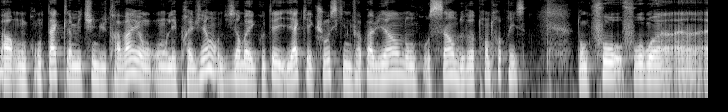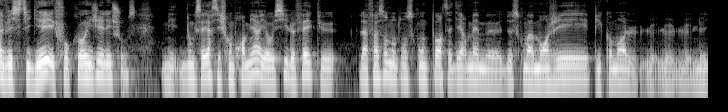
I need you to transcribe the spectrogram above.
bah, on contacte la médecine du travail, on, les prévient en disant bah, écoutez, il y a quelque chose qui ne va pas bien donc, au sein de votre entreprise. Donc faut, faut euh, investiguer, il faut corriger les choses. Mais donc, c'est-à-dire, si je comprends bien, il y a aussi le fait que la façon dont on se comporte, c'est-à-dire même euh, de ce qu'on va manger, puis comment le, le, le,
